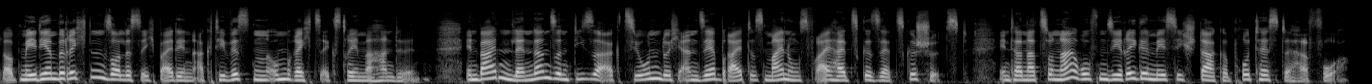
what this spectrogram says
Laut Medienberichten soll es sich bei den Aktivisten um Rechtsextreme handeln. In beiden Ländern sind diese Aktionen durch ein sehr breites Meinungsfreiheitsgesetz geschützt. International rufen sie regelmäßig starke Proteste hervor.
